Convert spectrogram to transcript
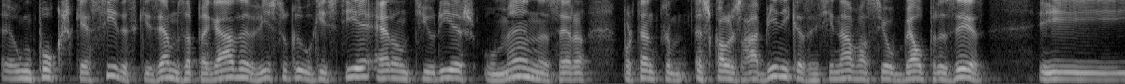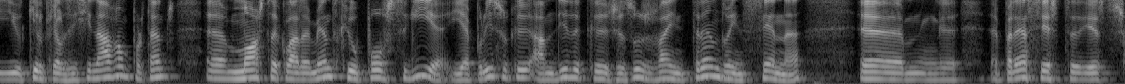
eh, um pouco esquecida, se quisermos, apagada, visto que o que existia eram teorias humanas, eram, portanto, as escolas rabínicas ensinavam a seu belo prazer. E, aquilo que eles ensinavam, portanto, mostra claramente que o povo seguia. E é por isso que, à medida que Jesus vai entrando em cena, eh, aparece este, estes,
